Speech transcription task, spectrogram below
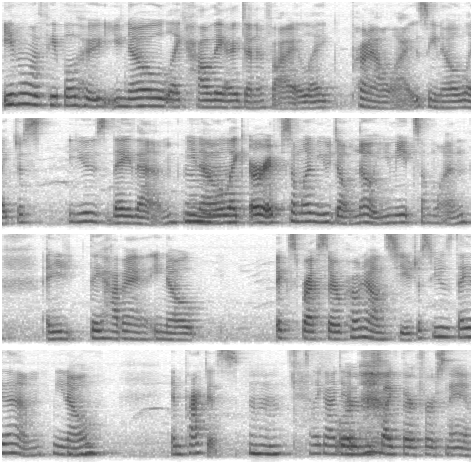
even with people who you know, like how they identify, like pronoun wise, you know, like just use they them. You know, Mhm. like or if someone you don't know, you meet someone, and you they haven't you know expressed their pronouns to you, just use they them. You know, and practice. Mm-hmm. That's all you gotta Or do. just like their first name.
